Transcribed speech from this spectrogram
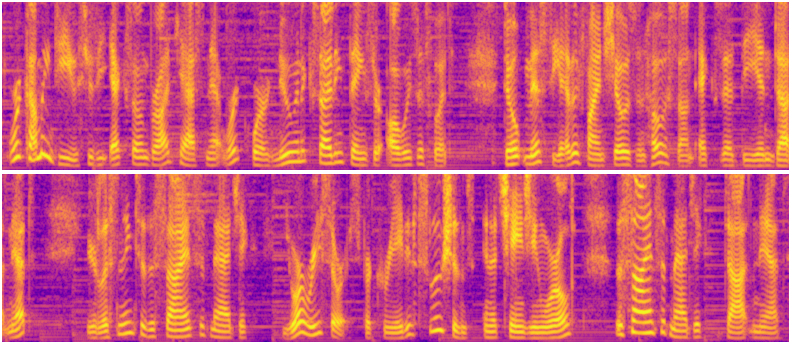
We're coming to you through the Zone Broadcast Network, where new and exciting things are always afoot. Don't miss the other fine shows and hosts on xzbn.net. You're listening to The Science of Magic, your resource for creative solutions in a changing world. TheScienceOfMagic.net.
